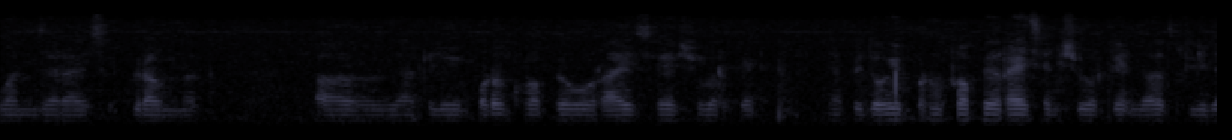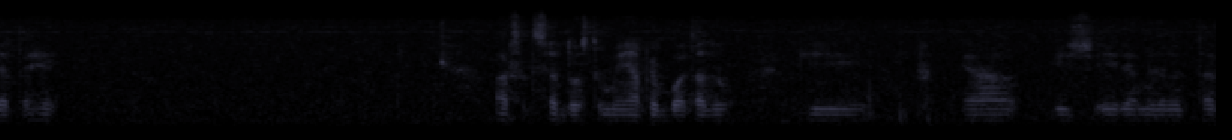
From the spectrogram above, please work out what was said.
वन द राइस ग्राउंड नट और यहाँ के जो इम्पोर्टेंट क्रॉप है वो राइस है शुगर केन यहाँ पे दो इम्पोर्टेंट क्रॉप है राइस एंड शुगर केन ज़्यादातर लिए जाते हैं। और साथ साथ दोस्तों, मैं यहाँ पे बता दूँ कि यहाँ इस एरिया में ज़्यादातर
